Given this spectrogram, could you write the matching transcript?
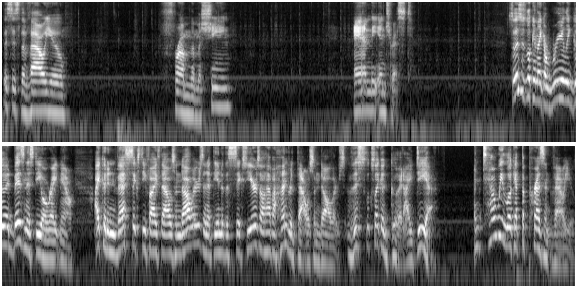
This is the value from the machine and the interest. So this is looking like a really good business deal right now. I could invest $65,000, and at the end of the six years, I'll have $100,000. This looks like a good idea. Until we look at the present value.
